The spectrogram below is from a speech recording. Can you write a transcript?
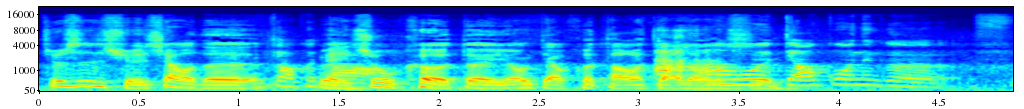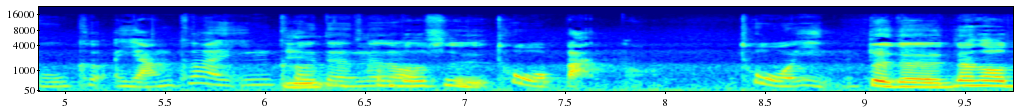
就是学校的美术课，对，用雕刻刀雕啊啊！我有。雕过那个福科、阳科、还是英科的那种都是拓板哦，拓印。对对对，那时候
